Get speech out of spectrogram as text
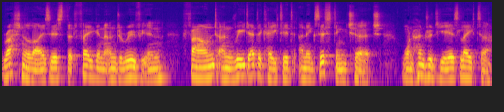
rationalizes that Fagan and Deruvian found and rededicated an existing church 100 years later.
